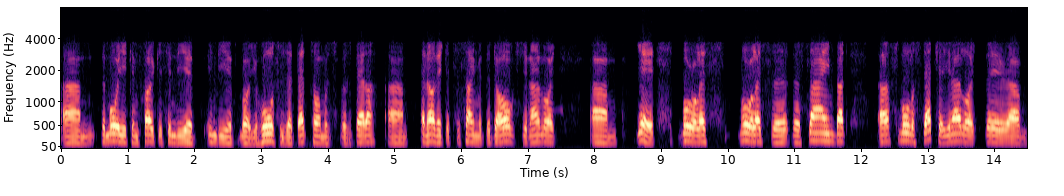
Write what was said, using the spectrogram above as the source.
Um, the more you can focus into your into your well your horses at that time was was better. Um, and I think it's the same with the dogs. You know, like um, yeah, it's more or less more or less the, the same, but uh, smaller stature. You know, like they're um,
